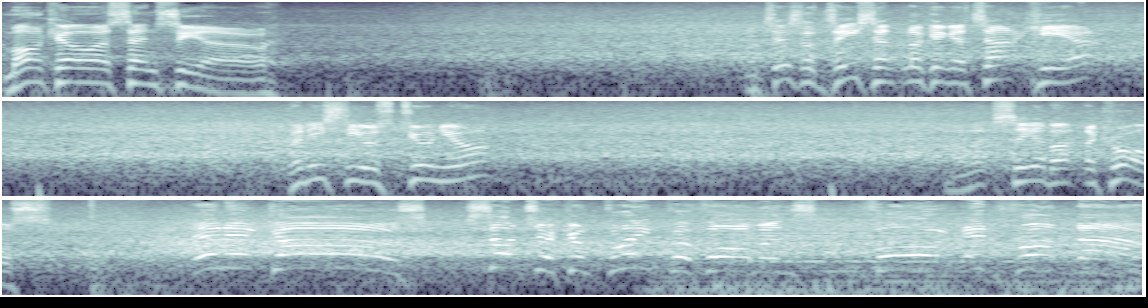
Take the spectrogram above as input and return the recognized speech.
Marco Asensio. It is a decent looking attack here. Vinicius Junior. Well, let's see about the cross. In it goes! Such a complete performance. Four in front now.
